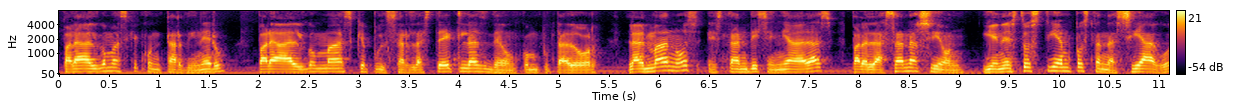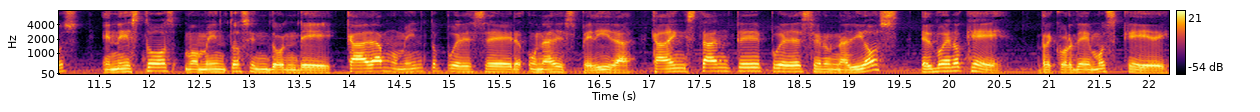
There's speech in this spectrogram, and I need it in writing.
para algo más que contar dinero, para algo más que pulsar las teclas de un computador. Las manos están diseñadas para la sanación y en estos tiempos tan asiagos, en estos momentos en donde cada momento puede ser una despedida, cada instante puede ser un adiós, es bueno que recordemos que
